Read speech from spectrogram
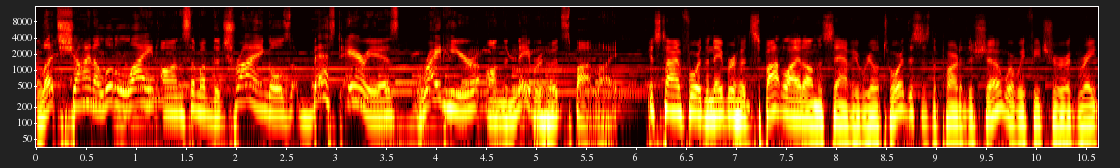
Let's shine a little light on some of the Triangle's best areas right here on the Neighborhood Spotlight. It's time for the Neighborhood Spotlight on the Savvy Realtor. This is the part of the show where we feature a great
